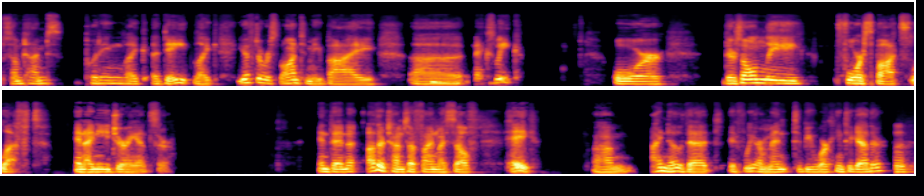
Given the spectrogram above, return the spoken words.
sometimes putting like a date, like you have to respond to me by uh, mm-hmm. next week, or there's only four spots left and I need your answer. And then other times I find myself, hey, um, I know that if we are meant to be working together, we're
